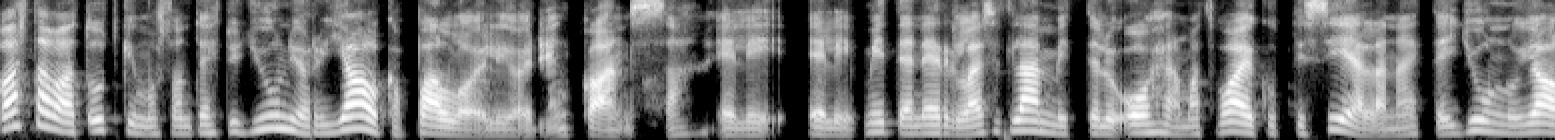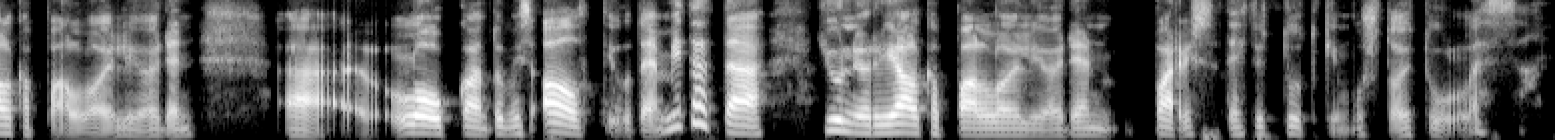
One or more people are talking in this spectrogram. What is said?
Vastaavaa tutkimusta on tehty juniorijalkapalloilijoiden kanssa, eli, eli miten erilaiset lämmittelyohjelmat vaikutti siellä näiden junnujalkapalloilijoiden ää, loukkaantumisalttiuteen. Mitä tämä juniorijalkapalloilijoiden parissa tehty tutkimus toi tullessaan?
